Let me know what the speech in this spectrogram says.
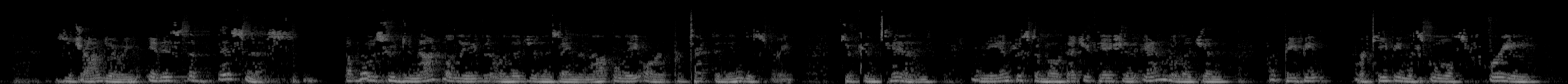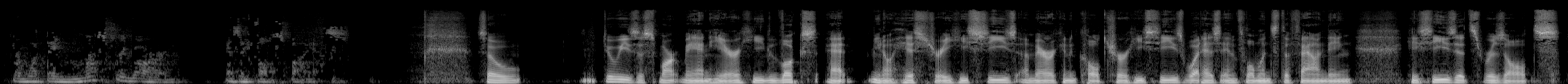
this is John Dewey it is the business of those who do not believe that religion is a monopoly or a protected industry to contend in the interest of both education and religion for for keeping the schools free from what they must regard as a false bias. So Dewey's a smart man here. He looks at, you know, history. He sees American culture. He sees what has influenced the founding. He sees its results.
